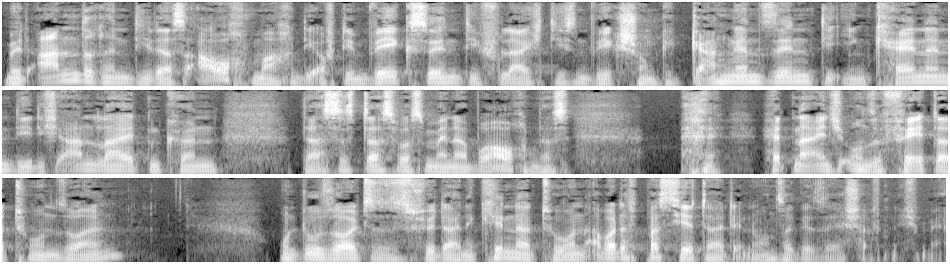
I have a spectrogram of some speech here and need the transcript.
mit anderen, die das auch machen, die auf dem Weg sind, die vielleicht diesen Weg schon gegangen sind, die ihn kennen, die dich anleiten können. Das ist das, was Männer brauchen. Das hätten eigentlich unsere Väter tun sollen. Und du solltest es für deine Kinder tun, aber das passiert halt in unserer Gesellschaft nicht mehr.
